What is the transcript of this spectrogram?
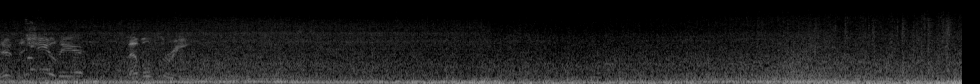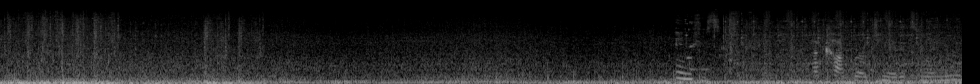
There's the shield here. Level three. Interesting. A cockroach made its way in.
